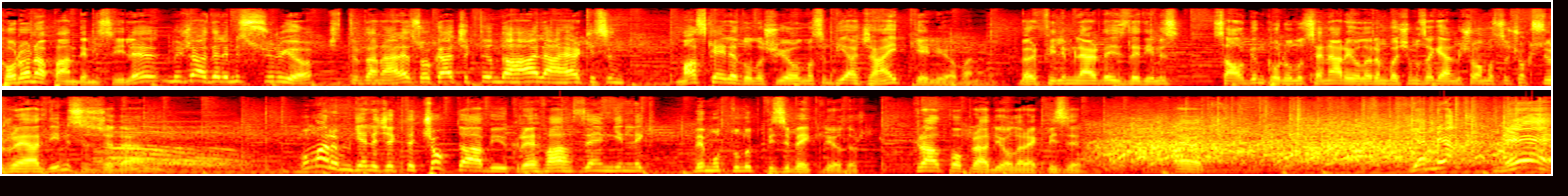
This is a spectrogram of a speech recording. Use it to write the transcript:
korona pandemisiyle mücadelemiz sürüyor. Çıtırdan hale sokağa çıktığımda hala herkesin maskeyle dolaşıyor olması bir acayip geliyor bana. Böyle filmlerde izlediğimiz salgın konulu senaryoların başımıza gelmiş olması çok sürreal değil mi sizce de? Umarım gelecekte çok daha büyük refah, zenginlik ve mutluluk bizi bekliyordur. Kral Pop Radyo olarak bizi. Evet. Ya ne? Ne?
